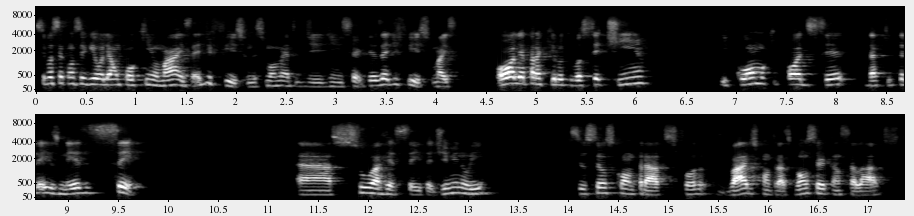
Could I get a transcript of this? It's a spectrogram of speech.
Se você conseguir olhar um pouquinho mais, é difícil, nesse momento de, de incerteza é difícil, mas olha para aquilo que você tinha e como que pode ser daqui três meses se a sua receita diminuir, se os seus contratos for, vários contratos vão ser cancelados,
